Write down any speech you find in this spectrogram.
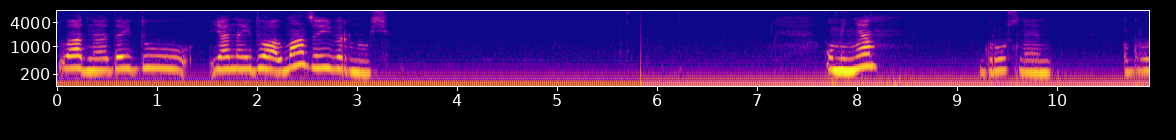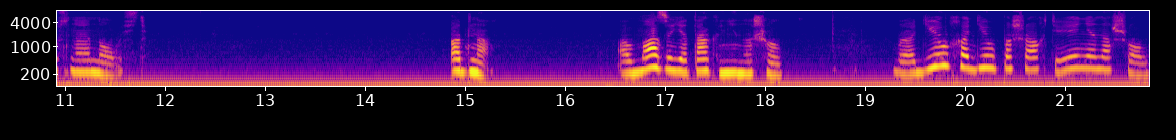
Ладно, я дойду... Я найду алмазы и вернусь. У меня грустная, грустная новость. Одна. Алмазы я так и не нашел. Бродил, ходил по шахте и не нашел.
